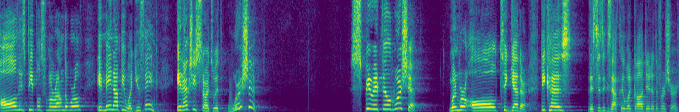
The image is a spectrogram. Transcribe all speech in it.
all his peoples from around the world? It may not be what you think. It actually starts with worship. Spirit filled worship when we're all together. Because this is exactly what God did at the first church.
